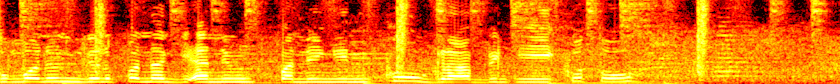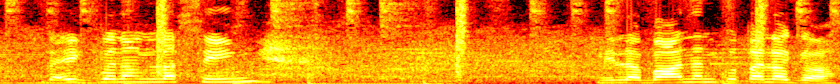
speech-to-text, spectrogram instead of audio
gumanon gano'n pa nag yung paningin ko. Grabing ikot oh. Daig pa ng lasing. Nilabanan ko talaga.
